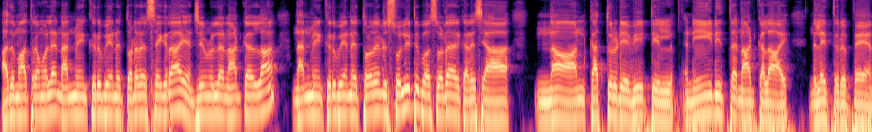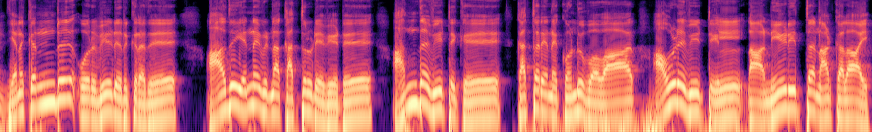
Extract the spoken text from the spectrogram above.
அது மாத்திரமல்ல நன்மையும் கிருபையனை தொடர செய்கிறார். என் ஜீவனுள்ள நாட்கள் எல்லாம் நன்மையும் கிருபையனை தொடர என்று சொல்லிட்டு இப்போ சொல்கிறார் கடைசியாக நான் கத்தருடைய வீட்டில் நீடித்த நாட்களாய் நிலைத்திருப்பேன். எனக்கென்று ஒரு வீடு இருக்கிறது. அது என்ன வீடுனா கத்தருடைய வீடு. அந்த வீட்டுக்கு கத்தர் என்னை கொண்டு போவார். அவருடைய வீட்டில் நான் நீடித்த நாட்களாய்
